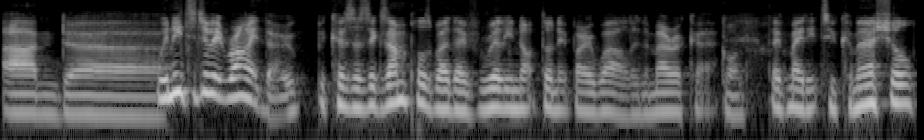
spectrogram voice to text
And uh, We need to do it right though, because there's examples where they've really not done it very well in America. They've made it too commercial.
